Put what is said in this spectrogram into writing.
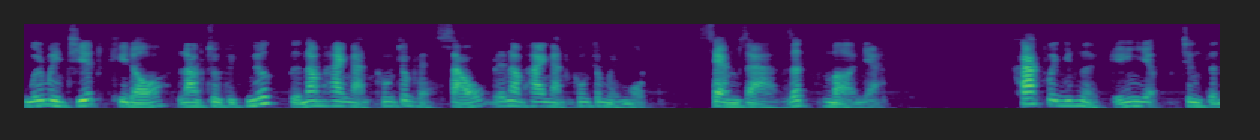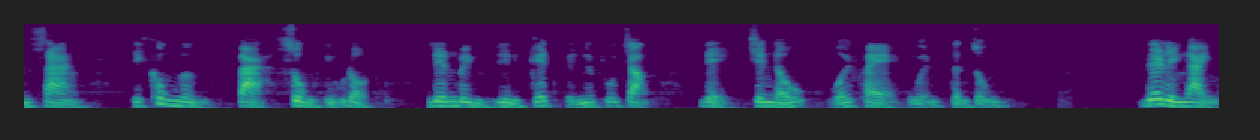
Nguyễn Minh Chiết khi đó làm chủ tịch nước từ năm 2006 đến năm 2011 xem ra rất mờ nhạt. Khác với những người kế nhiệm Trương Tấn Sang thì không ngừng tả sùng hữu đột, liên minh liên kết với Nguyễn Phú Trọng để chiến đấu với phe Nguyễn Tân Dũng. Đây là hình ảnh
